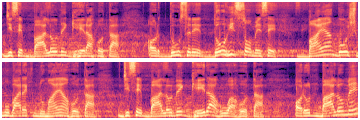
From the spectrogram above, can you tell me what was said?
جسے بالوں نے گھیرا ہوتا اور دوسرے دو حصوں میں سے بایاں گوش مبارک نمایاں ہوتا جسے بالوں نے گھیرا ہوا ہوتا۔ اور ان بالوں میں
